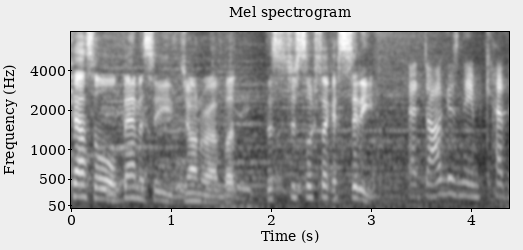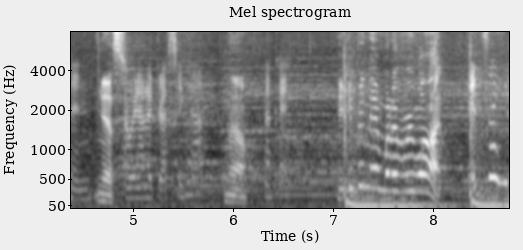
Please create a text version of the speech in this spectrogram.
castle fantasy genre, but this just looks like a city. That dog is named Kevin. Yes. Are we not addressing that? No. Okay. He can be named whatever we want. It's a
